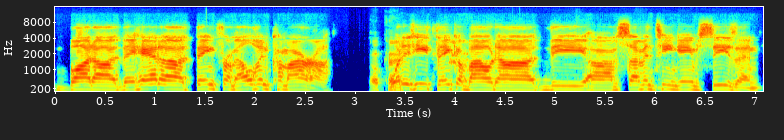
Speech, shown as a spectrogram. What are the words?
but uh, they had a thing from Alvin Kamara. Okay. What did he think about uh, the um, 17 game season?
